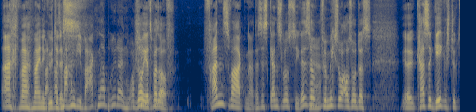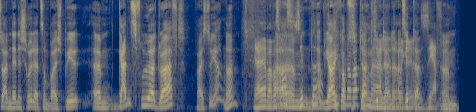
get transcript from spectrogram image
ach, ma- meine Güte. Was das, machen die Wagner-Brüder in Washington? So, jetzt pass auf. Franz Wagner, das ist ganz lustig. Das ist Ja. für mich so auch so das äh, krasse Gegenstück zu einem Dennis Schröder zum Beispiel. Ähm, ganz früher Draft, weißt du ja, ne? Ja, ja, aber was war's? Ähm, Siebter? ja, ich glaube siebter, siebter, ne, als siebter. Sehr früh. Ähm,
